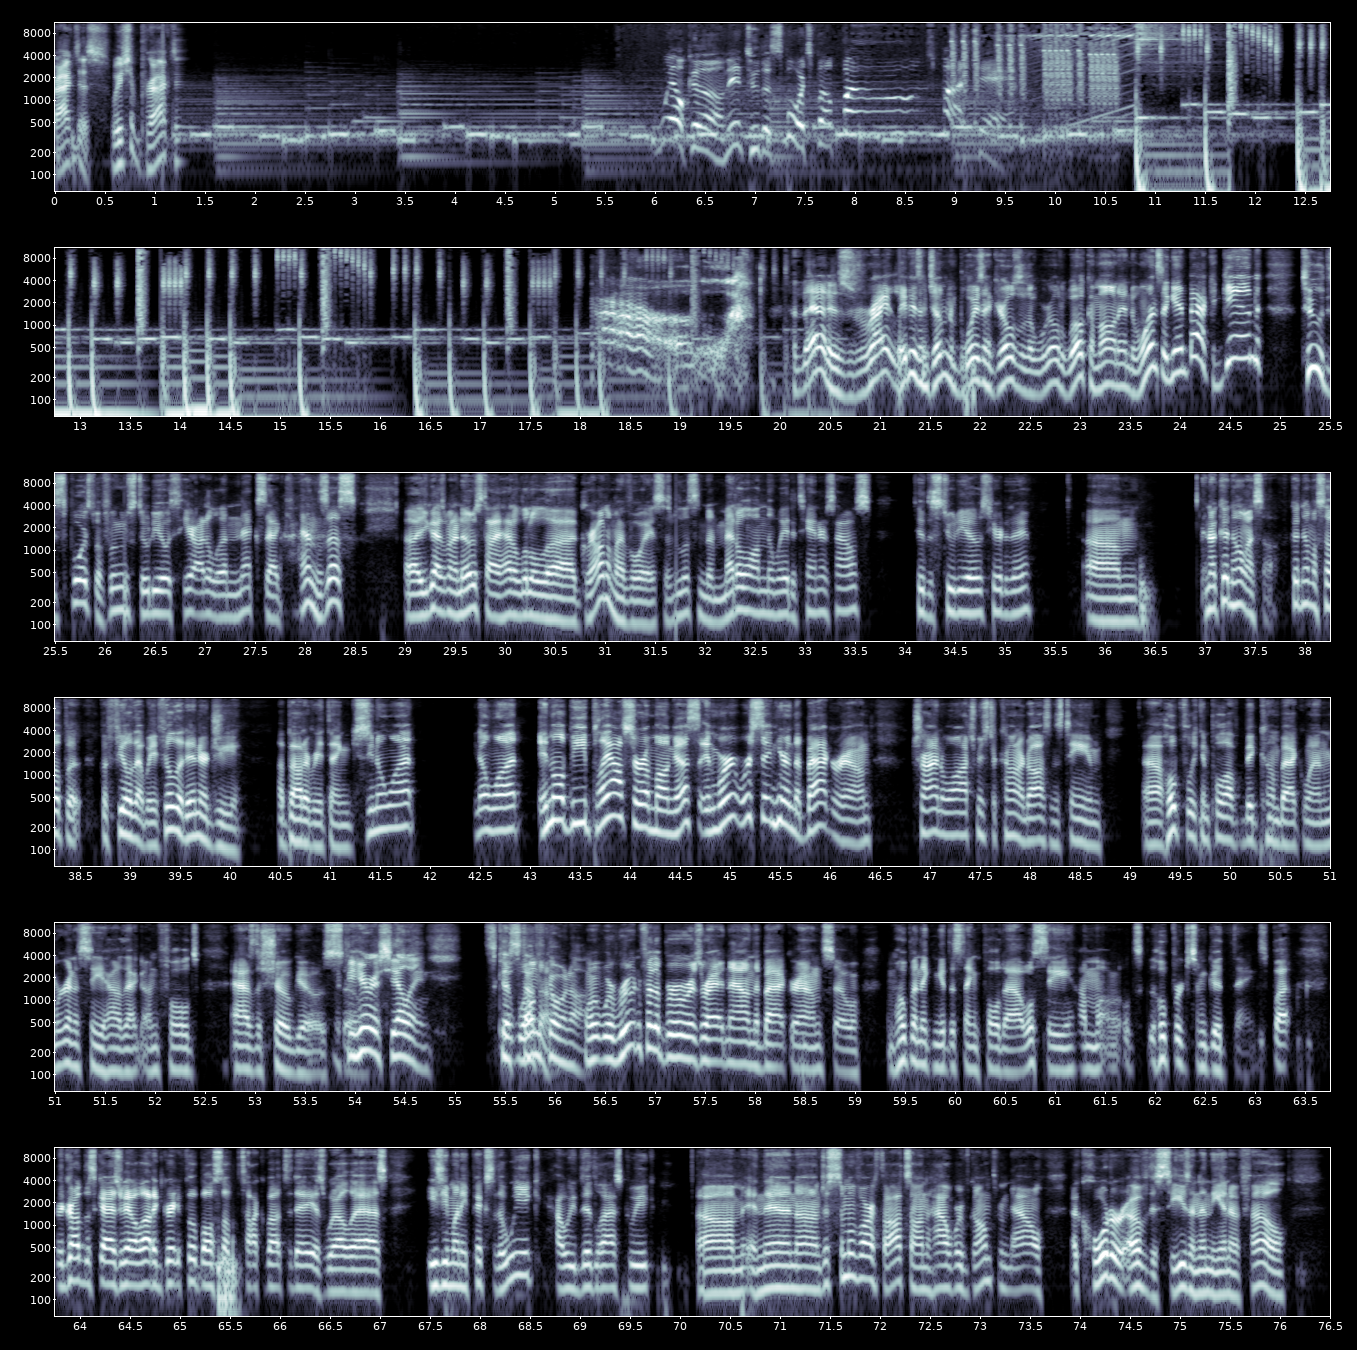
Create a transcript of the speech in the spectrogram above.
Practice. We should practice. Welcome into the Sports Buffoons Podcast. That is right, ladies and gentlemen, boys and girls of the world. Welcome on into once again, back again to the Sports Buffoon Studios here out of Lenexa, Kansas. Uh, you guys might have noticed I had a little uh, growl in my voice. I've been listening to metal on the way to Tanner's house to the studios here today. Um, and I couldn't help myself. Couldn't help myself but but feel that way. Feel that energy about everything. 'Cause you know what? You know what? MLB playoffs are among us, and we're we're sitting here in the background trying to watch Mr. Connor Dawson's team. Uh, hopefully, can pull off a big comeback win. We're going to see how that unfolds as the show goes. If you hear us yelling, it's because Well, stuff no. going on. we're, we're rooting for the Brewers right now in the background, so I'm hoping they can get this thing pulled out. We'll see. I'm uh, let's hope for some good things. But regardless, guys, we got a lot of great football stuff to talk about today, as well as easy money picks of the week, how we did last week, um, and then uh, just some of our thoughts on how we've gone through now a quarter of the season in the NFL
